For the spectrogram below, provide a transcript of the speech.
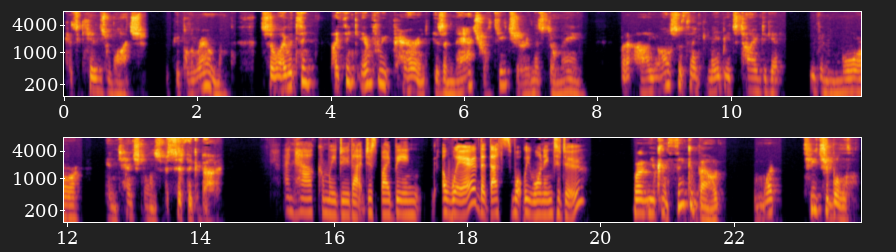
because kids watch the people around them. So I would think, I think every parent is a natural teacher in this domain. But I also think maybe it's time to get even more intentional and specific about it. And how can we do that? Just by being aware that that's what we're wanting to do? Well, you can think about what teachable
